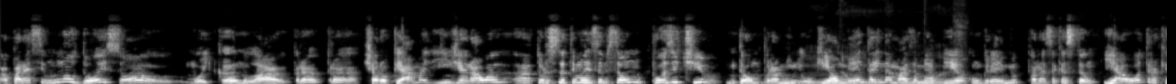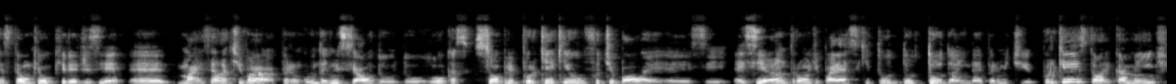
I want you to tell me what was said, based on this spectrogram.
aparece um ou dois só, moicano lá, pra, pra xaropear, mas em geral a, a torcida tem uma recepção positiva. Então, para mim, o que que aumenta ainda mais a minha birra com o Grêmio para essa questão. E a outra questão que eu queria dizer é mais relativa à pergunta inicial do, do Lucas sobre por que, que o futebol é, é esse, é esse antro onde parece que tudo, tudo ainda é permitido. Porque historicamente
